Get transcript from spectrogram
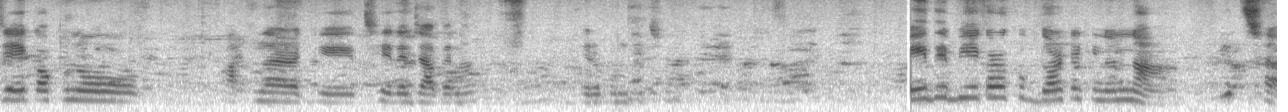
যে কখনো আপনাকে ছেড়ে যাবে না এরকম কিছু। মেয়েদের বিয়ে করা খুব দরকার কিনা না। ইচ্ছা।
